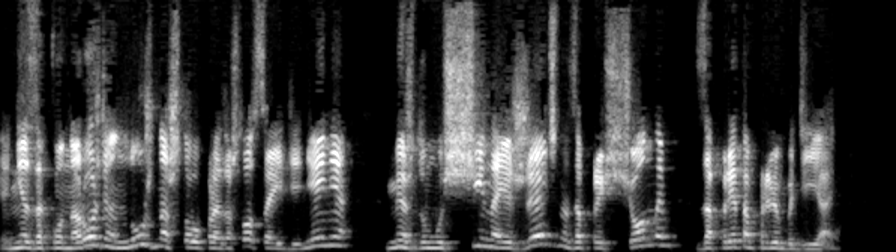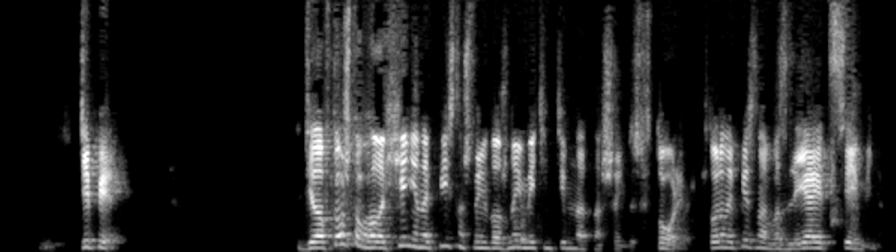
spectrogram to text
незаконно рожден, нужно, чтобы произошло соединение между мужчиной и женщиной, запрещенным запретом прелюбодеяния. Теперь, дело в том, что в Галахе не написано, что они должны иметь интимные отношения. То есть в Торе. В Торе написано «возлияет семенем».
